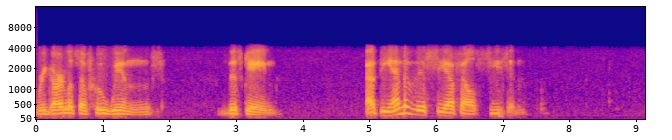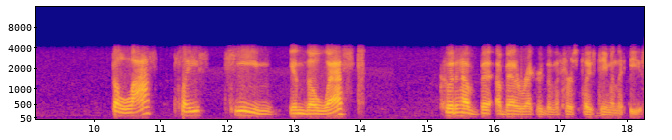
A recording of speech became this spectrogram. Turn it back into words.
regardless of who wins this game, at the end of this CFL season, the last place team in the West could have be- a better record than the first place team in the East.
